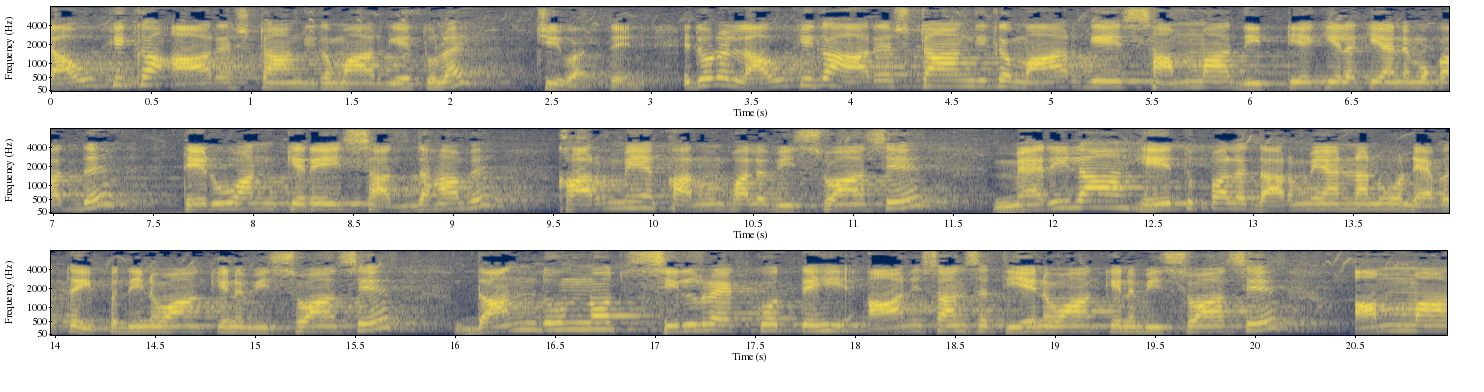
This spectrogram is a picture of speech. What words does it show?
ලෞකික ආරෂ්ඨාංගික මාර්ගය තුලයි ජීවත් වෙන්නේ. ඒතකොට ලෞකික ආරෂ්ඨාංගික මාර්ගයේ සම්මා දිට්ඨිය කියලා කියන්නේ මොකද්ද? තෙරුවන් කෙරෙහි සද්ධාව, කර්මය, කර්මඵල විශ්වාසය, මැරිලා හේතුඵල ධර්මයන් අනුව නැවත ඉපදිනවා කියන විශ්වාසය, දන් දුන්නොත් සිල් රැක්කොත් එහි ආනිසංස තියෙනවා කියන විශ්වාසය, අම්මා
